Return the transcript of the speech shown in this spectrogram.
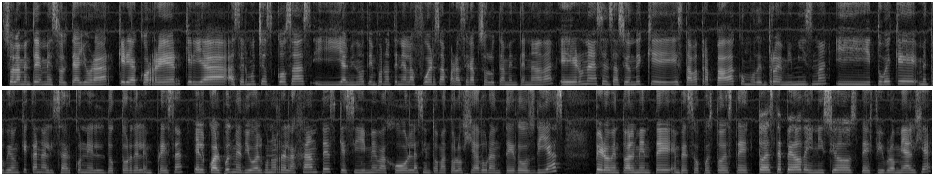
Solamente me solté a llorar, quería correr, quería hacer muchas cosas y al mismo tiempo no tenía la fuerza para hacer absolutamente nada. Era una sensación de que estaba atrapada como dentro de mí misma y tuve que, me tuvieron que canalizar con el doctor de la empresa, el cual pues me dio algunos relajantes que sí me bajó la sintomatología durante dos días pero eventualmente empezó pues todo este, todo este pedo de inicios de fibromialgia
